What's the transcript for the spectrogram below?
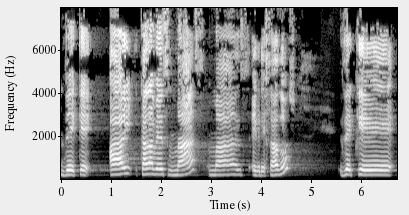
de que hay cada vez más, más egresados, de que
